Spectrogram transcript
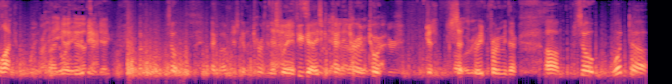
blocking the way, by the way. that's okay. So I'm just going to turn this way. If you guys can kind of turn toward, just sit right in front of me there. Um, so what? Uh,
